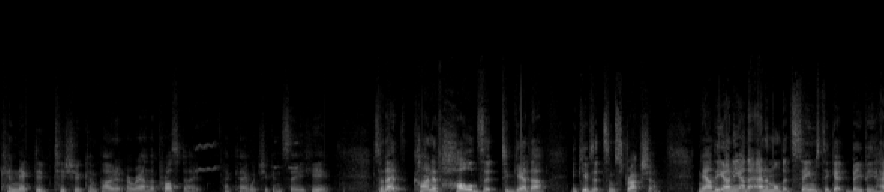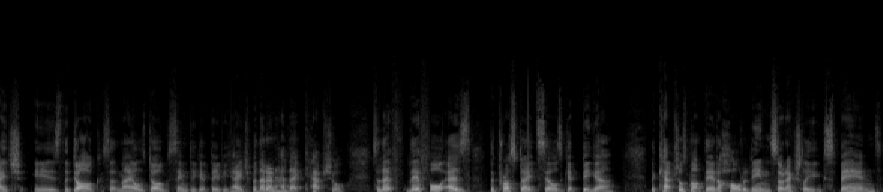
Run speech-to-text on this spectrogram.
connective tissue component around the prostate, okay, which you can see here. So that kind of holds it together. It gives it some structure. Now, the only other animal that seems to get BPH is the dog. So males, dogs seem to get BPH, but they don't have that capsule. So that, therefore, as the prostate cells get bigger, the capsule's not there to hold it in, so it actually expands.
